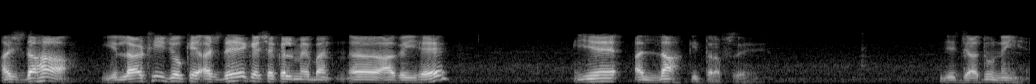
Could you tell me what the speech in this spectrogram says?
اجدہا یہ لاٹھی جو کہ اجدہ کے شکل میں آ گئی ہے، یہ اللہ کی طرف سے ہے۔ یہ جادو نہیں ہے۔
